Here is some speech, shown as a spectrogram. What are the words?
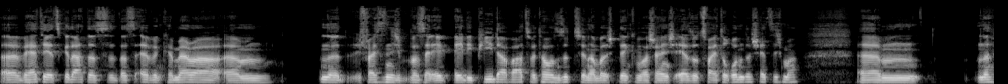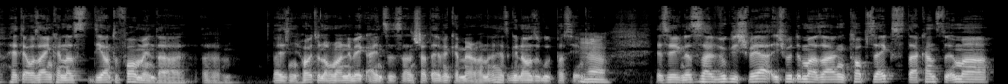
Äh, wer hätte jetzt gedacht, dass dass Alvin Kamara ähm, ne, ich weiß nicht, was der ADP da war 2017, aber ich denke wahrscheinlich eher so zweite Runde, schätze ich mal. Ähm, ne, hätte auch sein können, dass Deontay Foreman da ähm, weiß ich nicht, heute noch Running Back 1 ist anstatt Alvin Kamara, ne? Hätte genauso gut passieren können. Ja. Deswegen, das ist halt wirklich schwer. Ich würde immer sagen, Top 6, da kannst du immer,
